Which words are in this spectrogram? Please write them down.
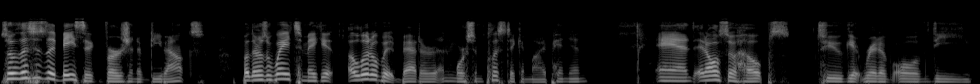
So this is a basic version of debounce, but there's a way to make it a little bit better and more simplistic in my opinion. And it also helps to get rid of all of the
